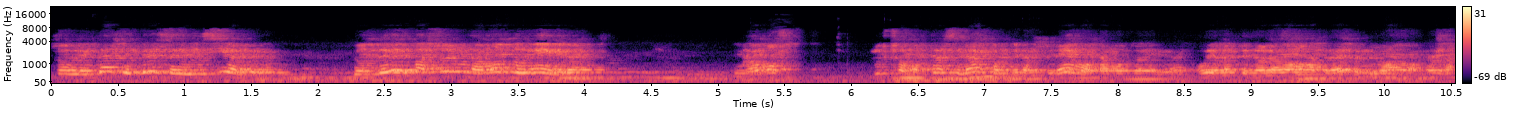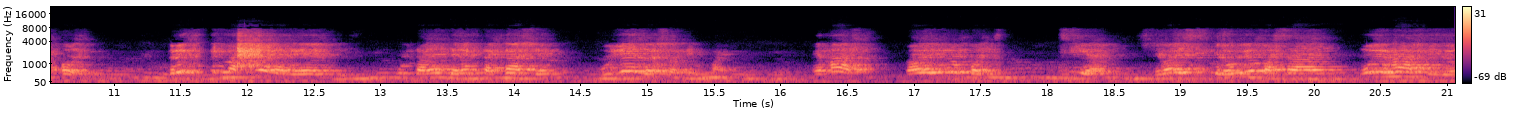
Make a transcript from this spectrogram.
sobre calle 13 de diciembre, donde él pasó en una moto negra, que vamos incluso a mostrárselas porque las tenemos, la moto negra. Obviamente no la vamos a traer, pero le vamos a mostrar las fotos. Pero hay imágenes de él, justamente en esta calle, huyendo de esos disparos. Es más, va a venir un policía que va a decir que lo vio pasar rápido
